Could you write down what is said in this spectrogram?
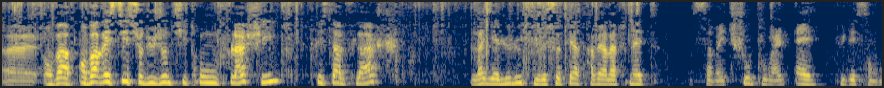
Euh, on, va, rester sur du jaune citron flashy, cristal flash. Là, il y a Lulu qui veut sauter à travers la fenêtre. Ça va être chaud pour elle. Eh, tu descends.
